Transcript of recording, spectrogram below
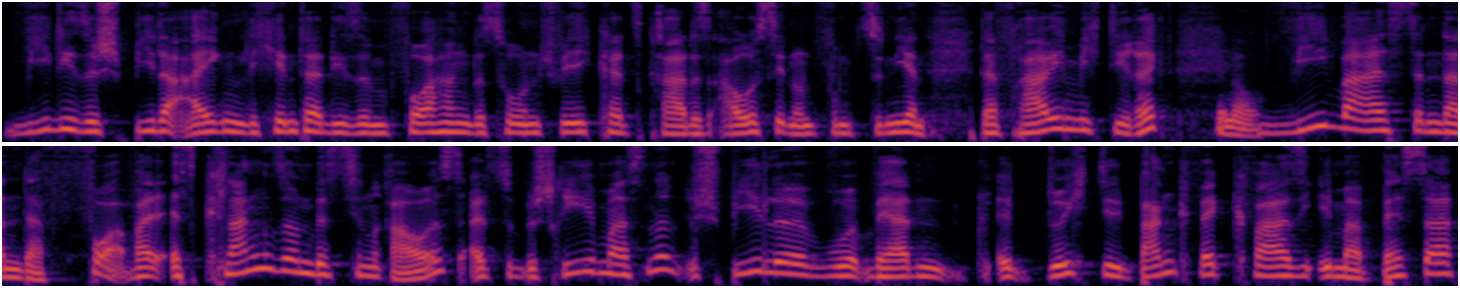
wie diese Spiele eigentlich hinter diesem Vorhang des hohen Schwierigkeitsgrades aussehen und funktionieren. Da frage ich mich direkt, genau. wie war es denn dann davor? Weil es klang so ein bisschen raus, als du beschrieben hast, ne, Spiele werden äh, durch die Bank weg quasi immer besser,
